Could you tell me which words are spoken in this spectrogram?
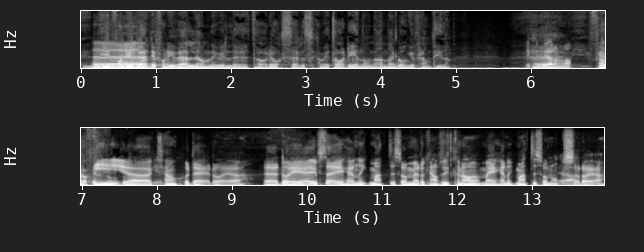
det får, ni, Eh. väl- det får ni välja om ni vill eh, ta det också. Eller så kan vi ta det någon annan gång i framtiden. Det kan vi Eh, göra någon annan. Jag, Framtiden. Ja, kanske det då ja. Eh, Då är i och för sig Henrik Mattisson med. Då kanske vi kunde ha med Henrik Mattisson också Ja. då ja.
